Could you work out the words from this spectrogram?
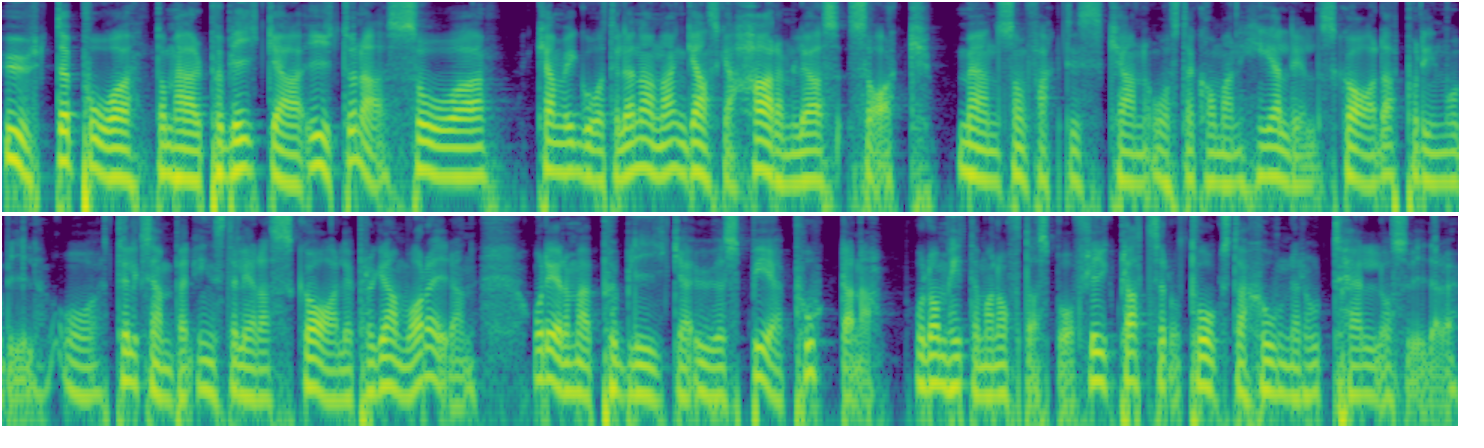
ute på de här publika ytorna så kan vi gå till en annan ganska harmlös sak men som faktiskt kan åstadkomma en hel del skada på din mobil och till exempel installera skadlig programvara i den. Och det är de här publika USB-portarna. Och de hittar man oftast på flygplatser och tågstationer, hotell och så vidare.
